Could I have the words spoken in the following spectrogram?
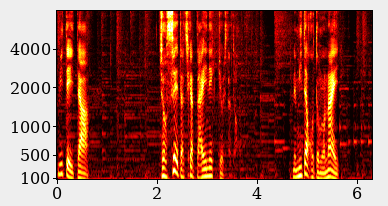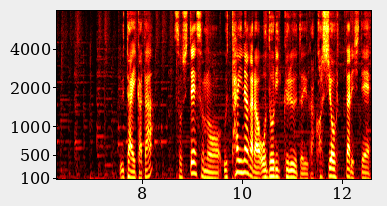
見ていた女性たちが大熱狂したと。で見たこともない歌い方。そしてその歌いながら踊り狂うというか腰を振ったりして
